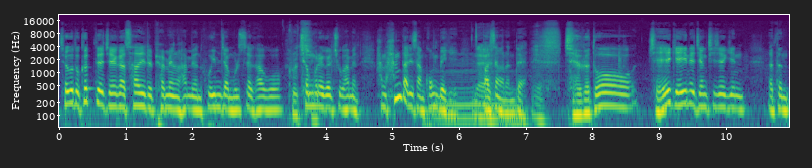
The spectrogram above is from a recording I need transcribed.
적어도 그때 제가 사의를 표명하면 후임자 물색하고 그렇지. 청문회 걸치고 하면 한 한 달 이상 공백이 네. 발생하는데 예. 적어도 제 개인의 정치적인 어떤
